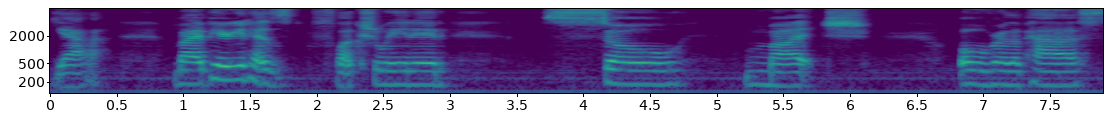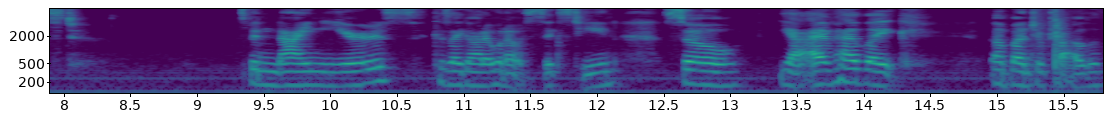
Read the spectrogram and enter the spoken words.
yeah my period has fluctuated so much over the past it's been nine years because I got it when I was 16 so yeah I've had like a bunch of trials with,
